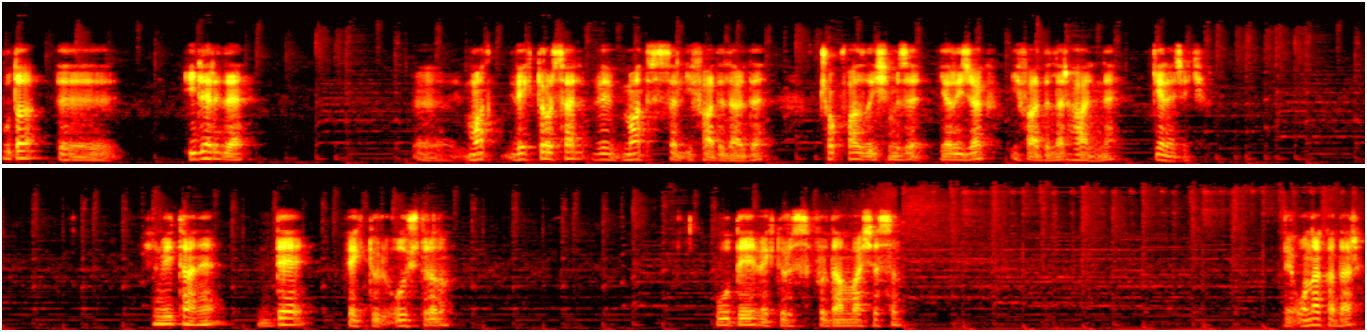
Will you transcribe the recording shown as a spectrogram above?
Bu da e, ileride vektörsel ve matrisel ifadelerde çok fazla işimize yarayacak ifadeler haline gelecek. Şimdi bir tane D vektörü oluşturalım. Bu D vektörü sıfırdan başlasın. Ve 10'a kadar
